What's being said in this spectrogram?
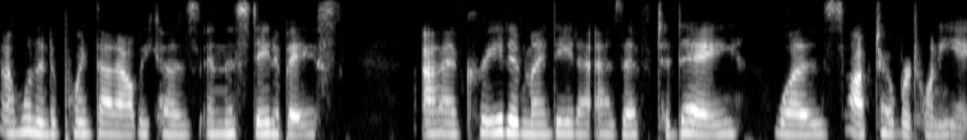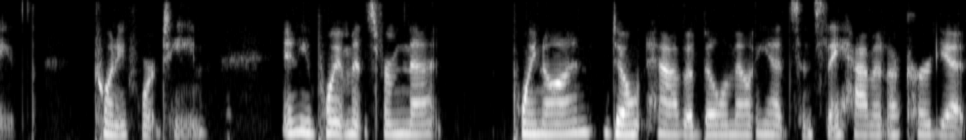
I wanted to point that out because in this database, I've created my data as if today was October 28th, 2014. Any appointments from that point on don't have a bill amount yet since they haven't occurred yet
